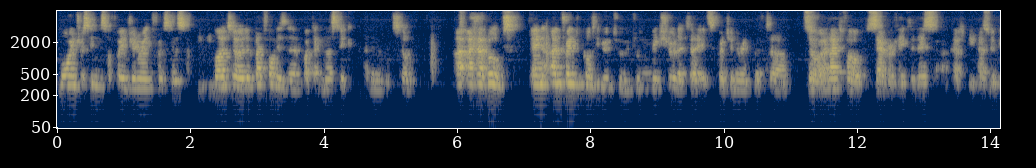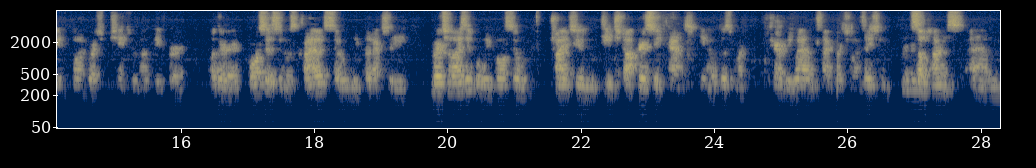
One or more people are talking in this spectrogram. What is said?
more interested in software engineering, for instance. But uh, the platform is uh, quite agnostic at the moment, so I, I have hopes, and I'm trying to contribute to, to make sure that uh, it's quite generic. But uh, So I'd like to follow up separately to this because, because we've been deploying virtual machines remotely for other courses and those clouds, so we could actually virtualize it, but we've also tried to teach Docker, so you can't, you know, it doesn't work terribly well inside virtualization sometimes. Um,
